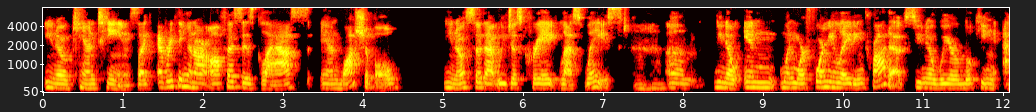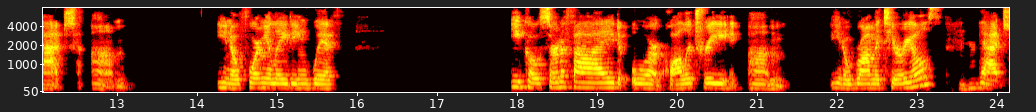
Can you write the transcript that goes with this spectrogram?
you know, canteens. Like everything in our office is glass and washable, you know, so that we just create less waste. Mm-hmm. Um, you know, in when we're formulating products, you know, we are looking at, um, you know, formulating with eco certified or quality, um, you know, raw materials mm-hmm. that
